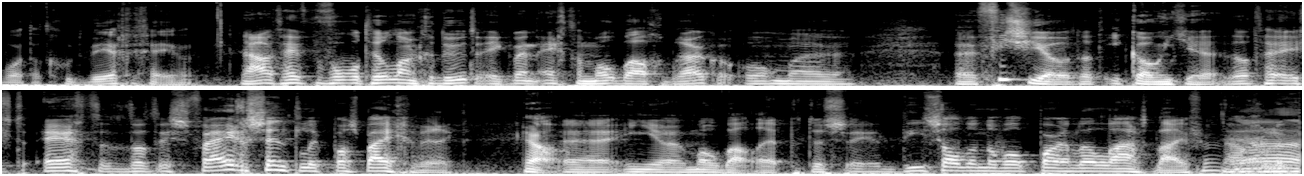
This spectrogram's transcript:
wordt dat goed weergegeven. Nou, het heeft bijvoorbeeld heel lang geduurd. Ik ben echt een mobile gebruiker om eh, Visio, dat icoontje, dat heeft echt, dat is vrij recentelijk pas bijgewerkt Ja, eh, in je mobile app. Dus eh, die zal er nog wel parallel naast blijven. Nou, Ja.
